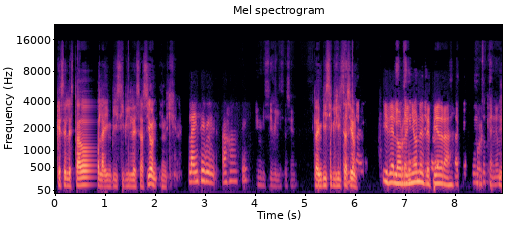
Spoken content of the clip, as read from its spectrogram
que es el estado de la invisibilización indígena. La incivil, ajá, sí. Invisibilización. La invisibilización. Y de los Y riñones de piedra. ¿Hasta qué punto tenemos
